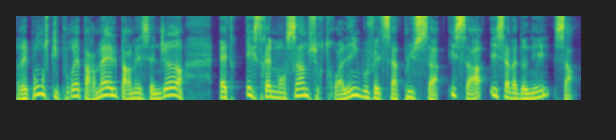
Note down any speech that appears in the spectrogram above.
réponse qui pourrait par mail, par messenger, être extrêmement simple sur trois lignes. Vous faites ça plus ça et ça, et ça va donner ça.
